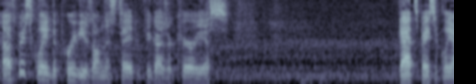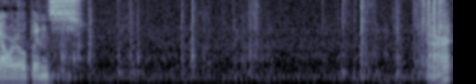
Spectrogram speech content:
That's basically the previews on this tape, if you guys are curious. That's basically how it opens. Alright.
